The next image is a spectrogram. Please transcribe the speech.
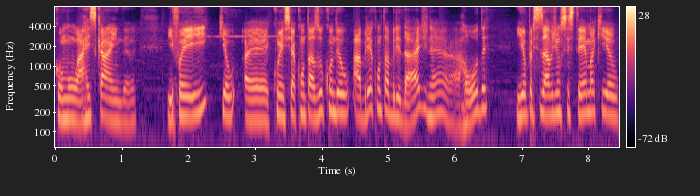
como arriscar ainda, né? E foi aí que eu é, conheci a Conta Azul quando eu abri a contabilidade, né, a holder, e eu precisava de um sistema que eu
